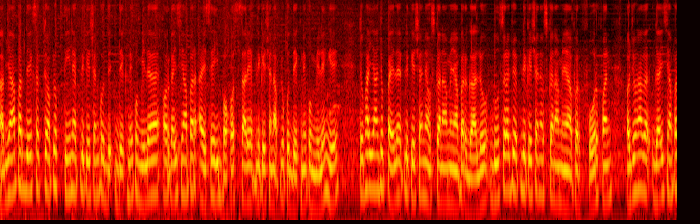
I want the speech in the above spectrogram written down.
अब यहाँ पर देख सकते हो आप लोग तीन एप्लीकेशन को दे, देखने को मिला है और गाइस यहाँ पर ऐसे ही बहुत सारे एप्लीकेशन आप लोग को देखने को मिलेंगे। तो भाई यहाँ जो पहला एप्लीकेशन है उसका नाम है यहाँ पर गालो दूसरा जो एप्लीकेशन है उसका नाम है यहाँ पर फोर फन और जो यहाँ गाइस यहाँ पर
